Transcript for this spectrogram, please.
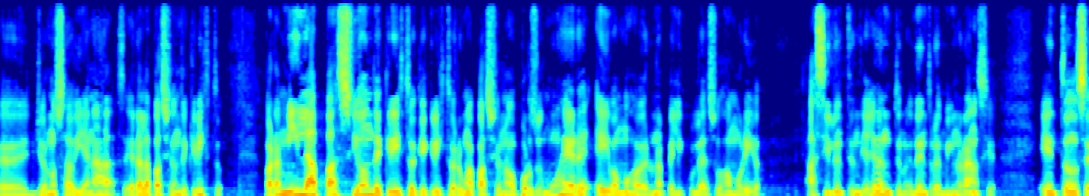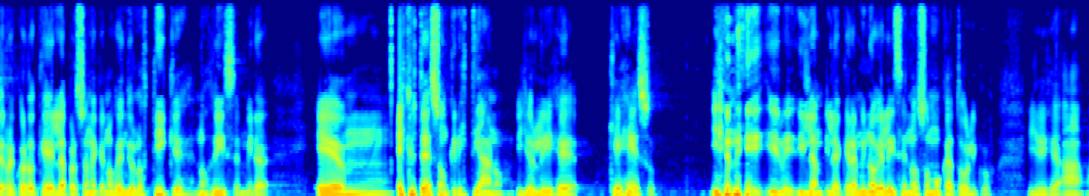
eh, yo no sabía nada, era la pasión de Cristo. Para mí la pasión de Cristo es que Cristo era un apasionado por sus mujeres e íbamos a ver una película de sus amoríos. Así lo entendía yo dentro, dentro de mi ignorancia. Entonces recuerdo que la persona que nos vendió los tickets nos dice, mira, eh, es que ustedes son cristianos. Y yo le dije, ¿qué es eso? Y, la, que era mi novia le dice, no, somos católicos. Y yo dije, ah,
